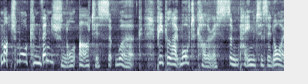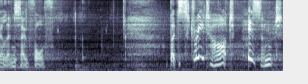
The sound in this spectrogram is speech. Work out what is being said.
much more conventional artists at work, people like watercolourists and painters in oil and so forth. But street art isn't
